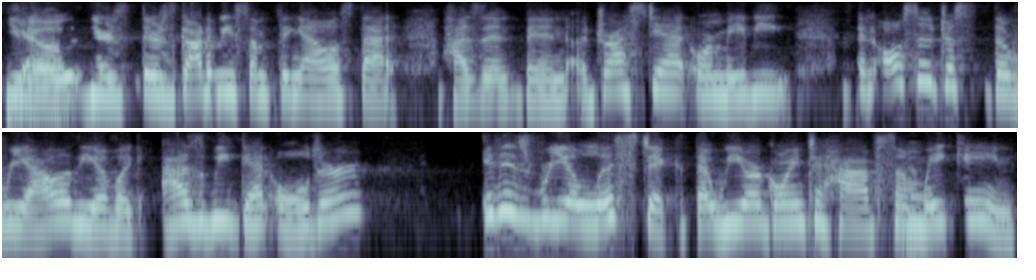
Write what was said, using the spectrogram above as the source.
you yeah. know there's there's got to be something else that hasn't been addressed yet or maybe and also just the reality of like as we get older it is realistic that we are going to have some yeah. weight gain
